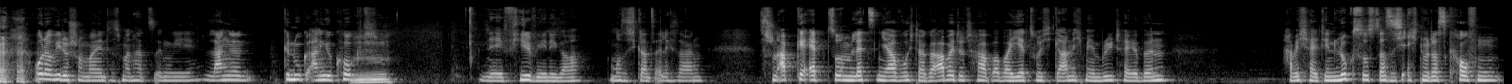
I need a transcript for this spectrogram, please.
oder wie du schon meintest, man hat es irgendwie lange genug angeguckt. Nee, viel weniger, muss ich ganz ehrlich sagen. Ist schon abgeebbt so im letzten Jahr, wo ich da gearbeitet habe, aber jetzt, wo ich gar nicht mehr im Retail bin, habe ich halt den Luxus, dass ich echt nur das kaufen,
